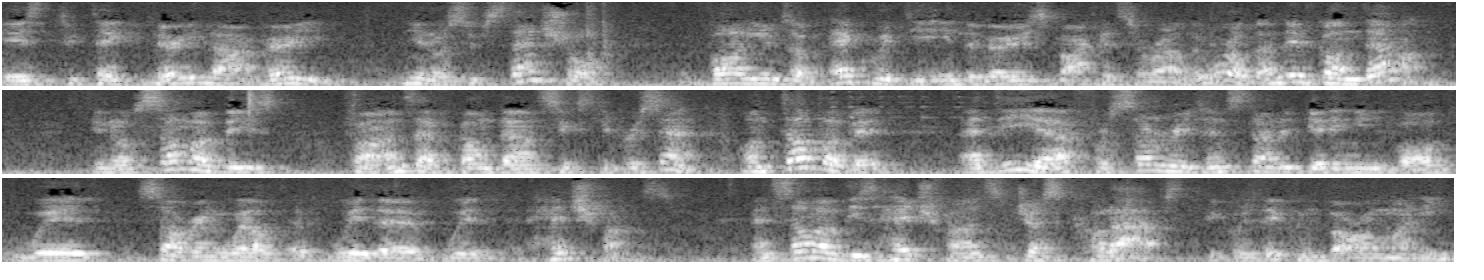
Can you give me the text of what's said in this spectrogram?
is to take very large, very you know, substantial volumes of equity in the various markets around the world, and they've gone down. You know, some of these funds have gone down 60%. On top of it, ADIA, for some reason, started getting involved with sovereign wealth, with, uh, with hedge funds. And some of these hedge funds just collapsed because they couldn't borrow money.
